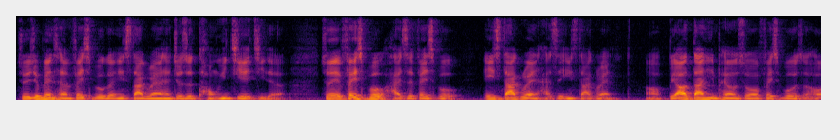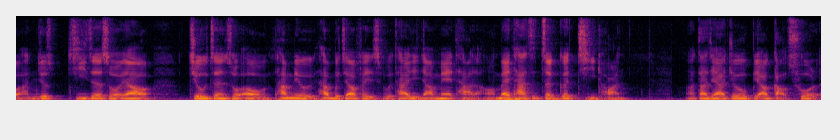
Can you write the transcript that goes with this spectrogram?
所以就变成 Facebook 跟 Instagram 就是同一阶级的。所以 Facebook 还是 Facebook，Instagram 还是 Instagram。哦，不要当你朋友说 Facebook 的时候，你就急着说要纠正说哦，他没有，他不叫 Facebook，他已经叫 Meta 了哦，Meta 是整个集团啊，大家就不要搞错了。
